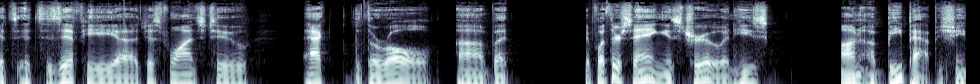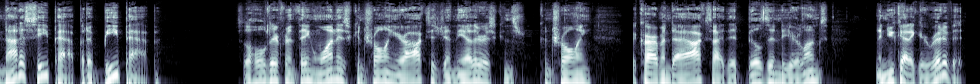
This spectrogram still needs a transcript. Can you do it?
It's it's as if he uh, just wants to act the role, uh, but if what they're saying is true, and he's on a BPAP machine, not a CPAP, but a BPAP, it's a whole different thing. One is controlling your oxygen, the other is con- controlling the carbon dioxide that builds into your lungs, and you got to get rid of it.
